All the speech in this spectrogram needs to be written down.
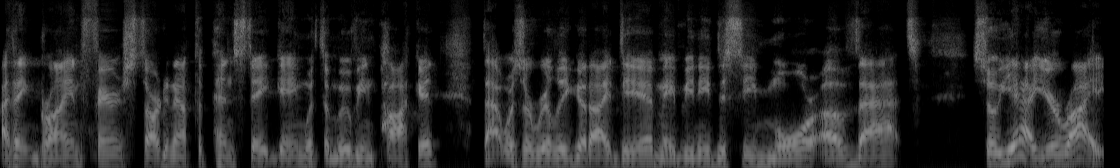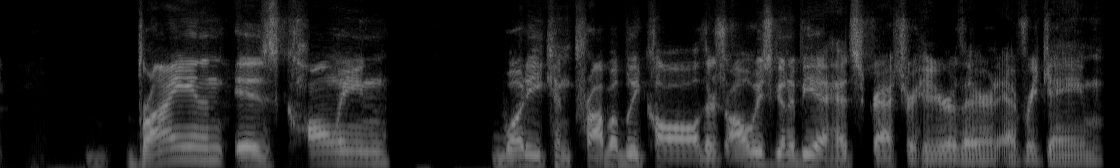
I think Brian Ferentz starting out the Penn State game with the moving pocket, that was a really good idea. Maybe you need to see more of that. So yeah, you're right. Brian is calling what he can probably call. There's always going to be a head scratcher here or there in every game.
